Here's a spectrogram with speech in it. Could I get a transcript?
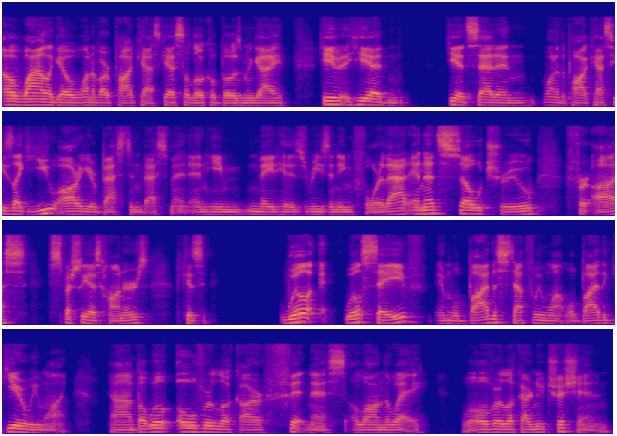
a while ago, one of our podcast guests, a local Bozeman guy, he he had he had said in one of the podcasts, he's like, "You are your best investment," and he made his reasoning for that, and that's so true for us, especially as hunters, because we'll we'll save and we'll buy the stuff we want. We'll buy the gear we want uh, but we'll overlook our fitness along the way. We'll overlook our nutrition.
